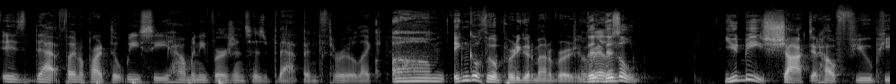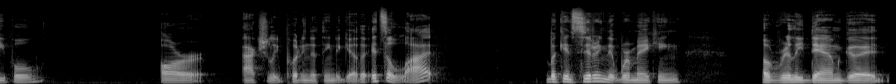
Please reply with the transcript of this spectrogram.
is that final product that we see? How many versions has that been through? Like, Um, it can go through a pretty good amount of versions. Really? There's a you'd be shocked at how few people are actually putting the thing together. It's a lot, but considering that we're making a really damn good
